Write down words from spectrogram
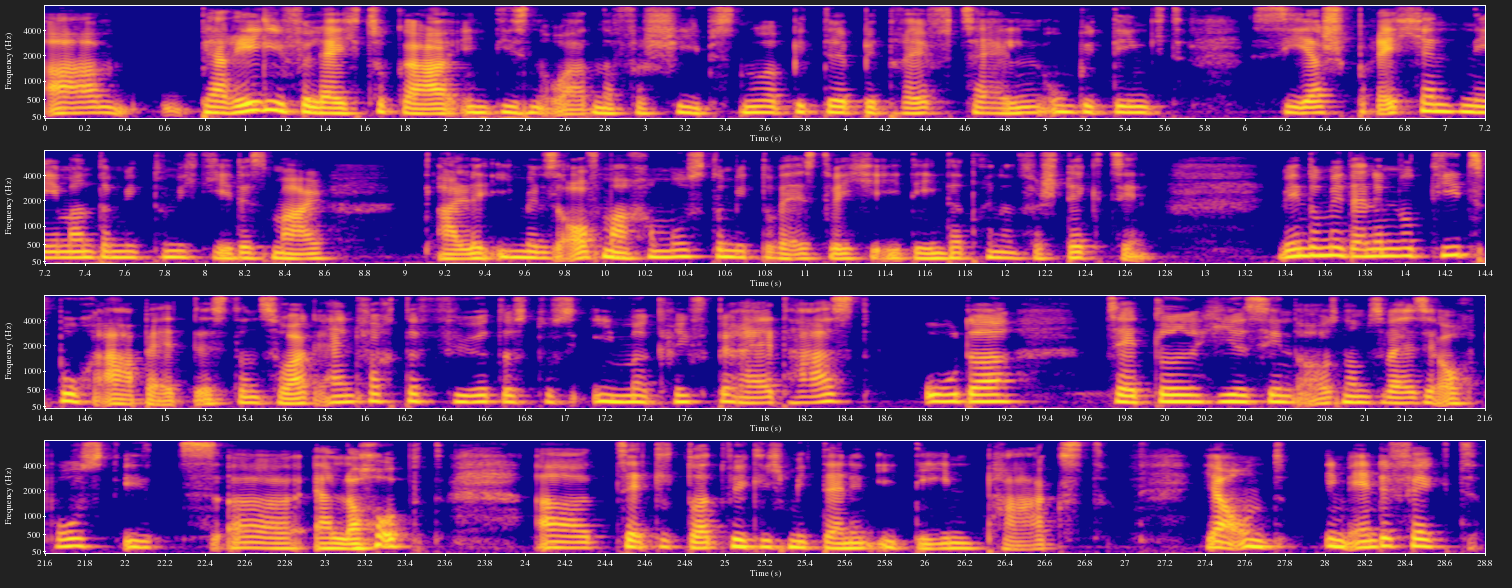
ähm, per Regel vielleicht sogar in diesen Ordner verschiebst. Nur bitte Betreffzeilen unbedingt sehr sprechend nehmen, damit du nicht jedes Mal alle E-Mails aufmachen musst, damit du weißt, welche Ideen da drinnen versteckt sind. Wenn du mit einem Notizbuch arbeitest, dann sorg einfach dafür, dass du es immer griffbereit hast oder Zettel, hier sind ausnahmsweise auch Post-its äh, erlaubt, äh, Zettel dort wirklich mit deinen Ideen parkst. Ja, und im Endeffekt,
